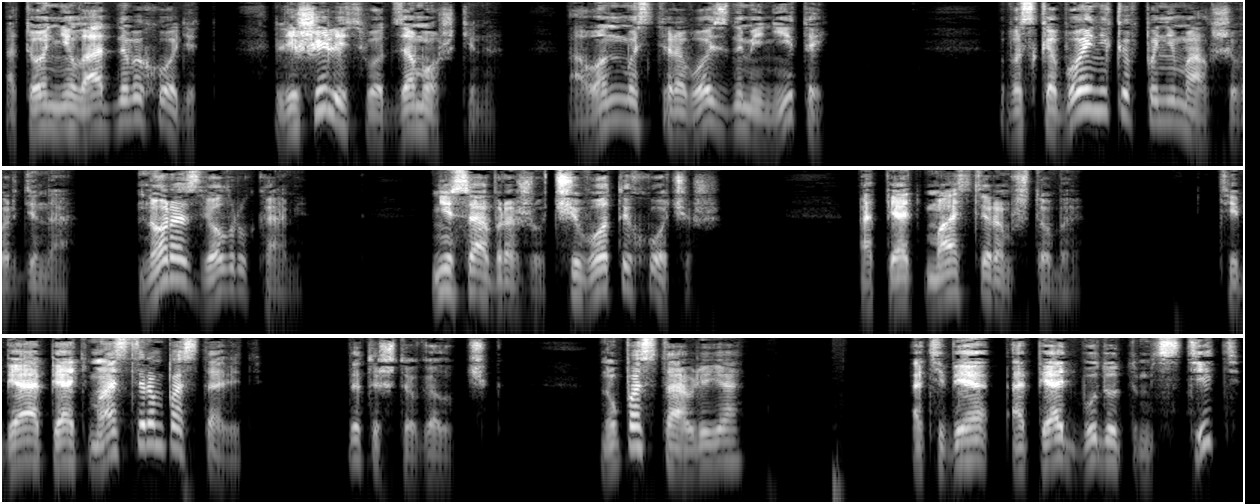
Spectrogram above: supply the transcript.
а то неладно выходит. Лишились вот Замошкина, а он мастеровой знаменитый. Воскобойников понимал Шевардина, но развел руками. Не соображу, чего ты хочешь? Опять мастером, чтобы. Тебя опять мастером поставить? Да ты что, голубчик? Ну, поставлю я. А тебе опять будут мстить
